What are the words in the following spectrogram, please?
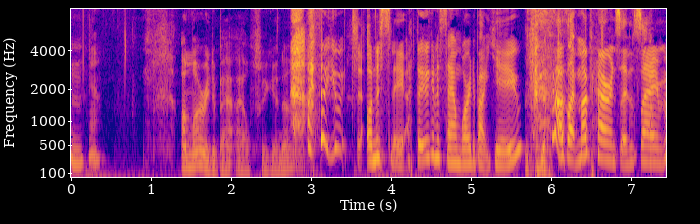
Mm, yeah I'm worried about Alfie. You know. I thought you were, honestly, I thought you were going to say I'm worried about you. I was like, my parents say the same.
